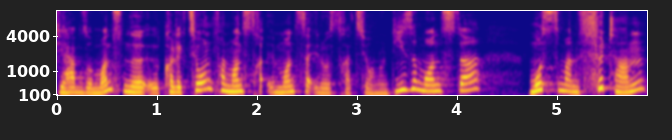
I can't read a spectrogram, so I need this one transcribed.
die haben so Monster, eine Kollektion von Monster-Illustrationen. Und diese Monster musste man füttern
